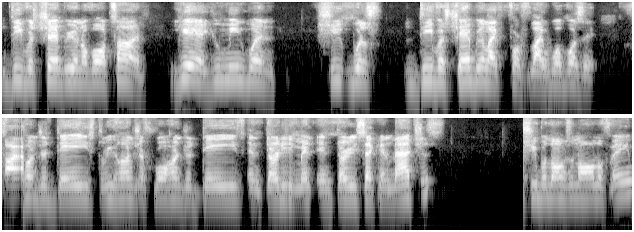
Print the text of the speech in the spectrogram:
divas champion of all time. Yeah, you mean when she was divas champion like for like what was it 500 days 300 400 days and 30 minute in 30 second matches she belongs in the hall of fame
